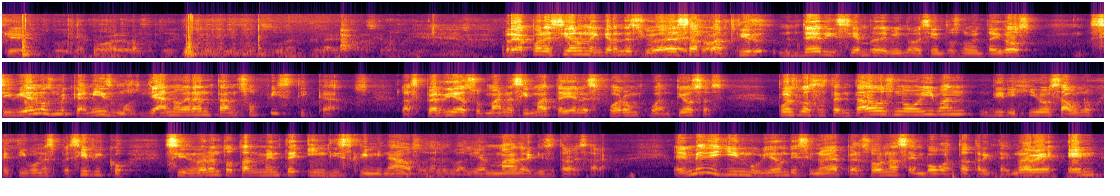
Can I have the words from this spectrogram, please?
Que acabar vamos a durante la grabación. güey. reaparecieron en grandes ciudades a partir de diciembre de 1992. Si bien los mecanismos ya no eran tan sofisticados, las pérdidas humanas y materiales fueron cuantiosas, pues los atentados no iban dirigidos a un objetivo en específico, sino eran totalmente indiscriminados, o sea, les valía madre que se atravesara. En Medellín murieron 19 personas, en Bogotá 39, en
